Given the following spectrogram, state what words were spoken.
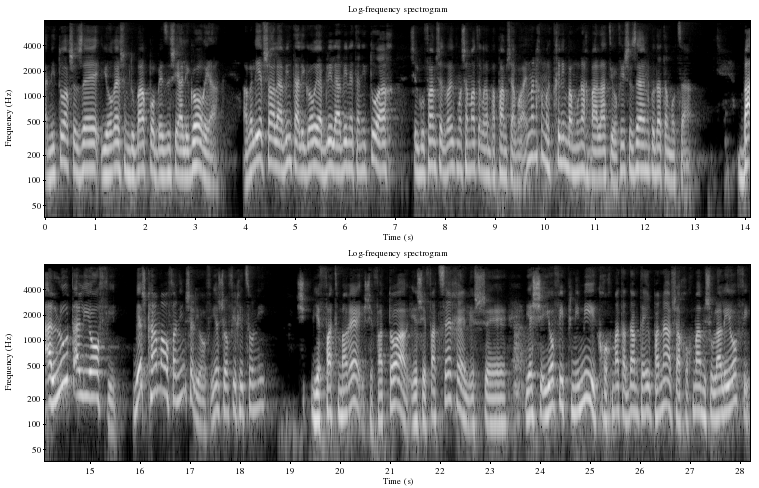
הניתוח של זה יורה שמדובר פה באיזושהי אליגוריה, אבל אי אפשר להבין את האליגוריה בלי להבין את הניתוח של גופם של דברים, כמו שאמרתי לך בפעם שעברה. אם אנחנו מתחילים במונח בעלת יופי, שזה נקודת המוצא, בעלות על יופי, יש כמה אופנים של יופי, יש יופי חיצוני, יפת מראה, יש יפת תואר, יש יפת שכל, יש, אה, יש יופי פנימי, חוכמת אדם תאיר פניו, שהחוכמה משולה ליופי.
